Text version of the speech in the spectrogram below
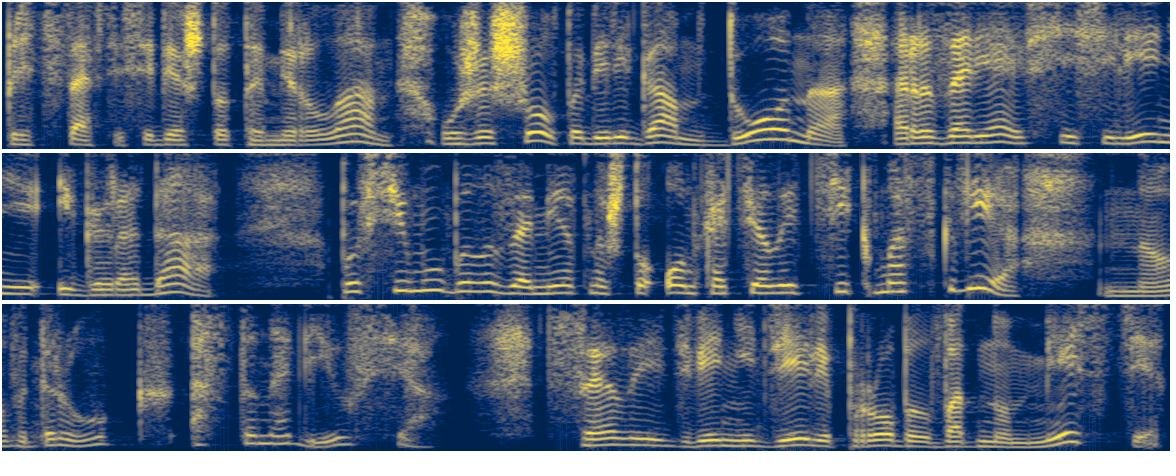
Представьте себе, что Тамерлан уже шел по берегам Дона, разоряя все селения и города. По всему было заметно, что он хотел идти к Москве, но вдруг остановился. Целые две недели пробыл в одном месте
